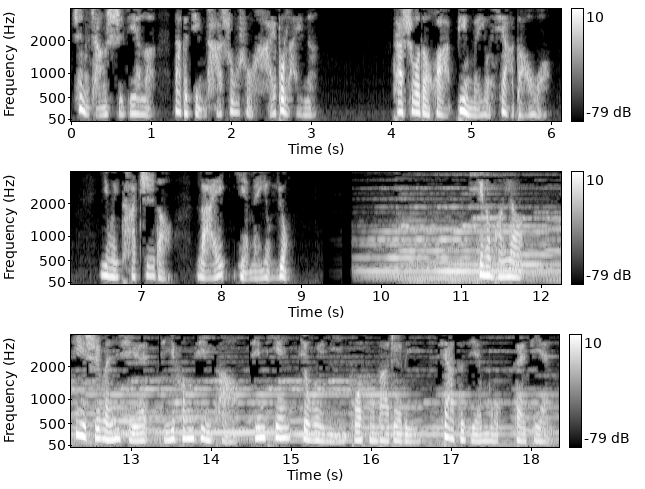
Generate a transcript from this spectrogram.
这么长时间了，那个警察叔叔还不来呢？”他说的话并没有吓倒我。因为他知道来也没有用。听众朋友，纪实文学疾风劲草，今天就为您播送到这里，下次节目再见。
